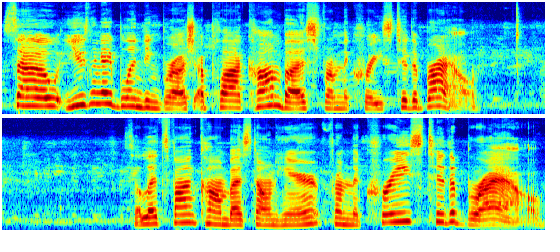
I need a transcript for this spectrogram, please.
So, using a blending brush, apply Combust from the crease to the brow. So let's find Combust on here from the crease to the brow.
